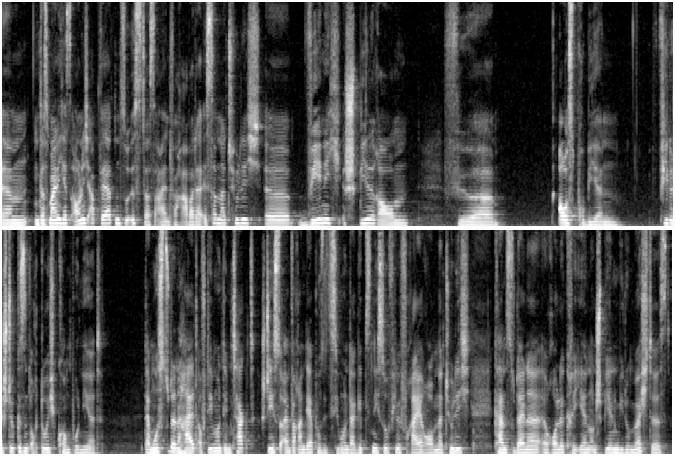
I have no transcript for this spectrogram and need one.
Ähm, das meine ich jetzt auch nicht abwertend, so ist das einfach. Aber da ist dann natürlich äh, wenig Spielraum für Ausprobieren. Viele Stücke sind auch durchkomponiert. Da musst du dann halt auf dem und dem Takt, stehst du einfach an der Position. Da gibt es nicht so viel Freiraum. Natürlich kannst du deine äh, Rolle kreieren und spielen, wie du möchtest,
